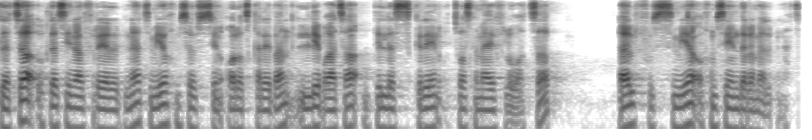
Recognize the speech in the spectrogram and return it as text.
33 ألف ريال البنات 165 أورو تقريبا. اللي بغاتها دير لها screen وتواصل معايا في الواتساب. 1650 درهم البنات.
